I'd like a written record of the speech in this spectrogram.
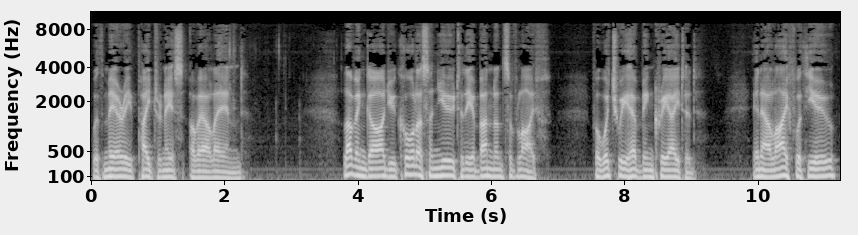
with Mary, patroness of our land. Loving God, you call us anew to the abundance of life, for which we have been created. In our life with you,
